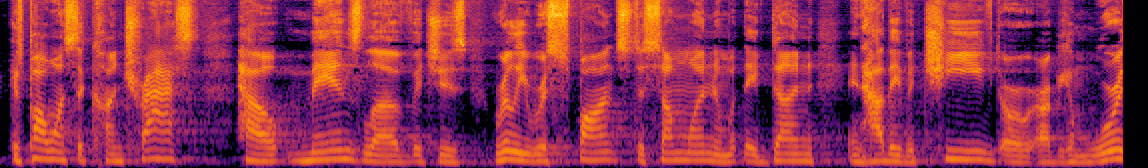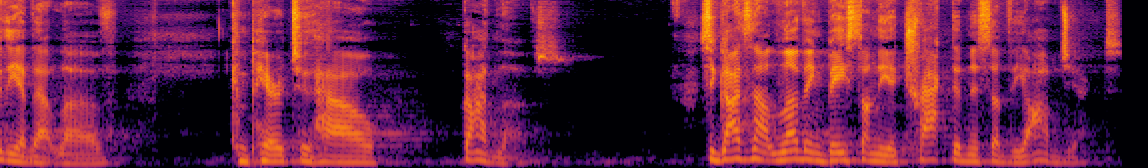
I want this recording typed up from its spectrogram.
Because Paul wants to contrast how man's love, which is really response to someone and what they've done and how they've achieved or, or become worthy of that love, compared to how God loves. See, God's not loving based on the attractiveness of the object.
